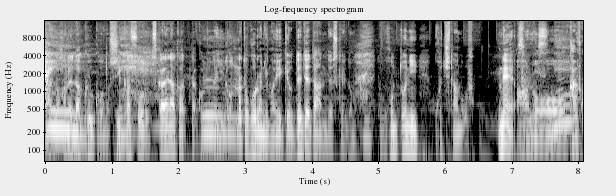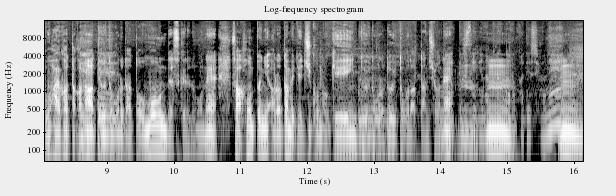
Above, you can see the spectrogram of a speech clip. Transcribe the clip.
ある羽田空港の C 滑走路使えなかったことで、いろんなところにも影響出てたんですけれども、はい、本当にこちらのね、あの、ね、回復も早かったかなというところだと思うんですけれどもね、えー、さあ本当に改めて事故の原因というところ、どういうところだったんでしょうね。防げなかったのかですよね。うん、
